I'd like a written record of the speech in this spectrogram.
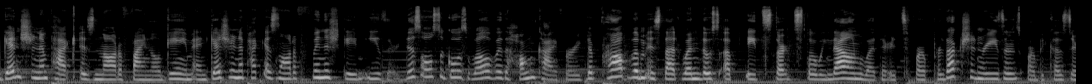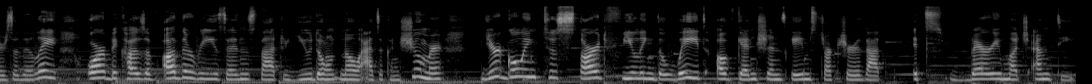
Genshin Impact is not a final game and Genshin Impact is not a finished game either. This also goes well with Honkai for The problem is that when those updates start slowing down, whether it's for production reasons or because there's a delay or because of other reasons that you don't know as a consumer, you're going to start feeling the weight of Genshin's game structure that it's very much empty.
